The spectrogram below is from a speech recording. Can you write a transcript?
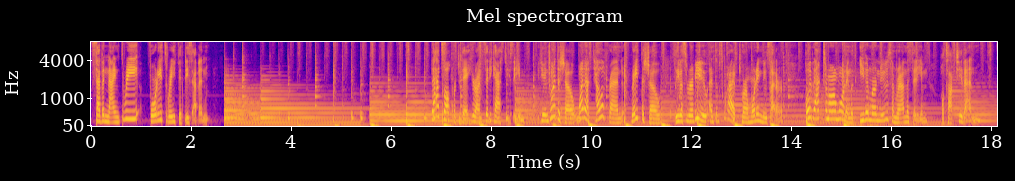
793 4357. That's all for today here on CityCast DC. If you enjoyed the show, why not tell a friend, rate the show, leave us a review, and subscribe to our morning newsletter. We'll be back tomorrow morning with even more news from around the city. We'll talk to you then.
